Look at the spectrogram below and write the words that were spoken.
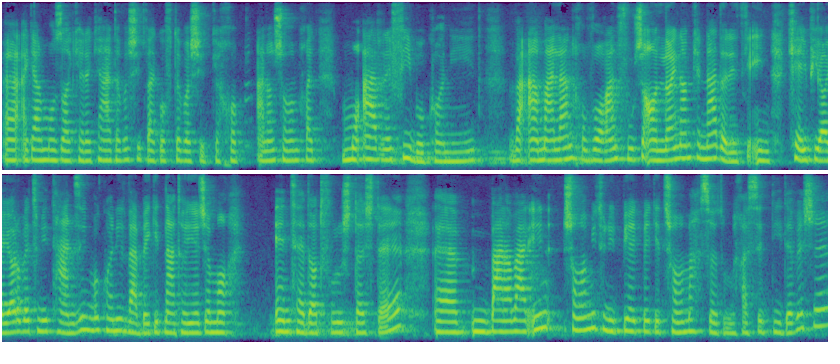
اگر مذاکره کرده باشید و گفته باشید که خب الان شما می‌خواید معرفی بکنید و عملا خب واقعا فروش آنلاین هم که ندارید که این KPI ها رو بتونید تنظیم بکنید و بگید نتایج ما انتداد فروش داشته بنابراین شما می‌تونید بیاید بگید شما محصولتون می‌خواستید دیده بشه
